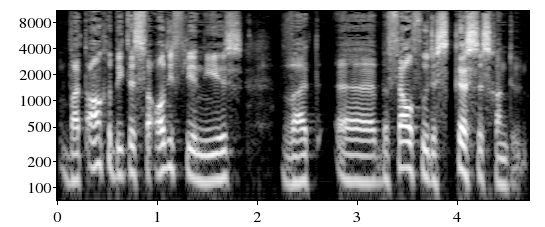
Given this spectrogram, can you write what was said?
wat aangebied is vir al die vlieëniers wat 'n uh, bevelvoerders kursus gaan doen.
